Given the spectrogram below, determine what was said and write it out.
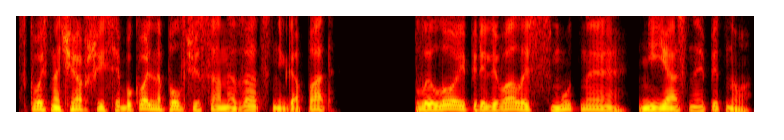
сквозь начавшийся буквально полчаса назад снегопад, плыло и переливалось смутное, неясное пятно.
